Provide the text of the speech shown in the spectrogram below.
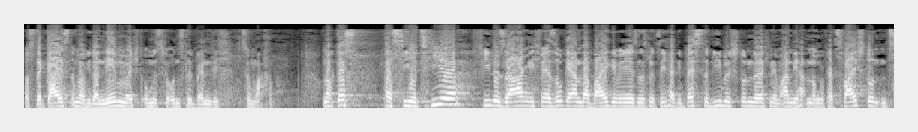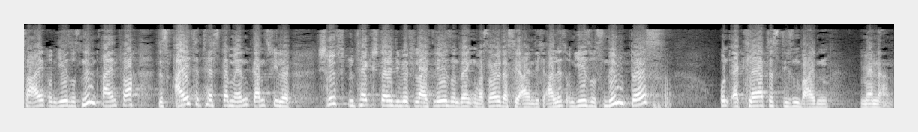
was der Geist immer wieder nehmen möchte, um es für uns lebendig zu machen. Und auch das passiert hier. Viele sagen, ich wäre so gern dabei gewesen. Das ist mit Sicherheit die beste Bibelstunde. Ich nehme an, die hatten ungefähr zwei Stunden Zeit. Und Jesus nimmt einfach das Alte Testament, ganz viele Schriften, Textstellen, die wir vielleicht lesen und denken, was soll das hier eigentlich alles? Und Jesus nimmt das und erklärt es diesen beiden Männern.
